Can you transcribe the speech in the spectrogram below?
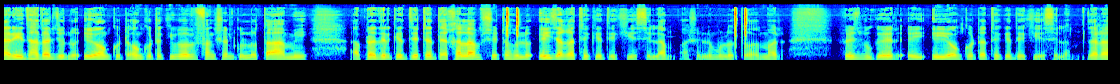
আর এই ধাঁধার জন্য এই অঙ্কটা অঙ্কটা কীভাবে ফাংশন করল তা আমি আপনাদেরকে যেটা দেখালাম, সেটা হলো এই জায়গা থেকে দেখিয়েছিলাম। আসলে মূলত আমার ফেসবুকের এই এই অঙ্কটা থেকে দেখিয়েছিলাম। যারা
